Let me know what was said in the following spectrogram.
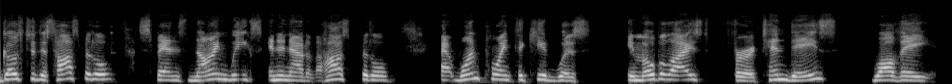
goes to this hospital, spends nine weeks in and out of the hospital. At one point, the kid was immobilized for 10 days while they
